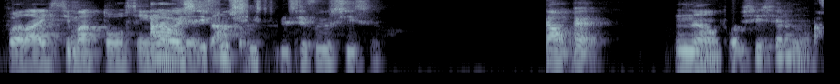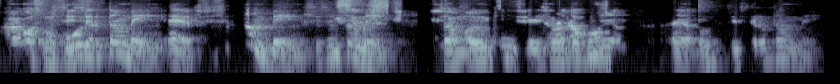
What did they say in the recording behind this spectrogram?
foi lá e se matou sem Ah, não, esse foi, o Cícero, esse foi o Cícero. Não, pera. Não, foi o Cícero, não. O Cícero também. É, o Cícero também. O Cícero, Cícero também. Só que foi um que ele se matou com. É, o Cícero também.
